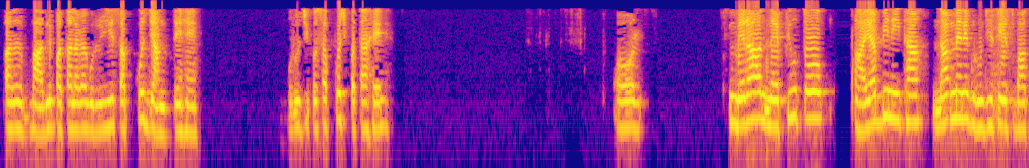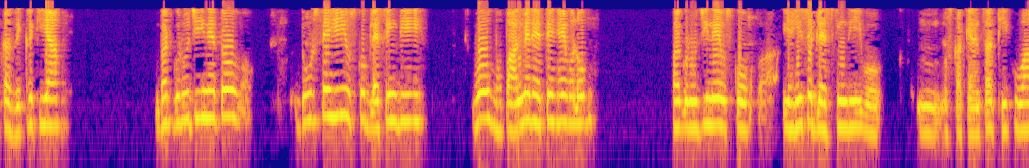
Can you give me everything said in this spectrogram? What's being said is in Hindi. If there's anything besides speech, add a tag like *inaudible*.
बाद में पता लगा, गुरु जी सब कुछ जानते हैं। गुरु जी को सब कुछ पता है। और मेरा नेफ्यू तो आया भी नहीं था, ना मैंने गुरुजी से इस बात का ज़िक्र किया। बट गुरुजी ने तो दूर से ही उसको ब्लेसिंग दी। वो भोपाल में रहते हैं वो लोग। और गुरुजी ने उसको यहीं से ब्लेसिंग दी, वो उसका कैंसर ठीक हुआ।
